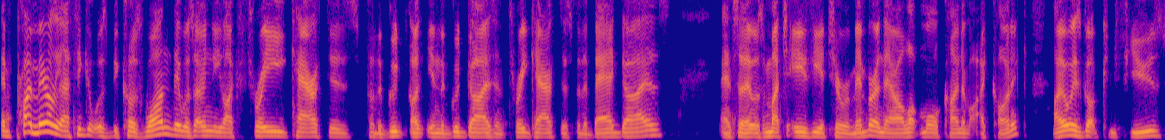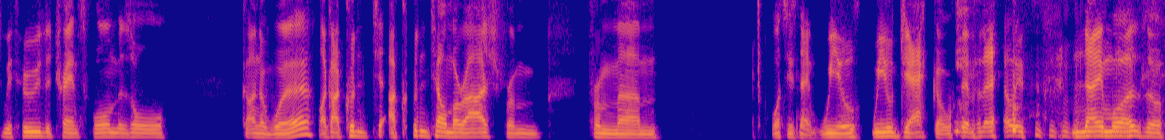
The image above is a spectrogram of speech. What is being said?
and primarily I think it was because one there was only like three characters for the good uh, in the good guys and three characters for the bad guys and so it was much easier to remember and they're a lot more kind of iconic i always got confused with who the transformers all kind of were like i couldn't t- i couldn't tell mirage from from um what's his name wheel Wheeljack or whatever the hell his name was or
